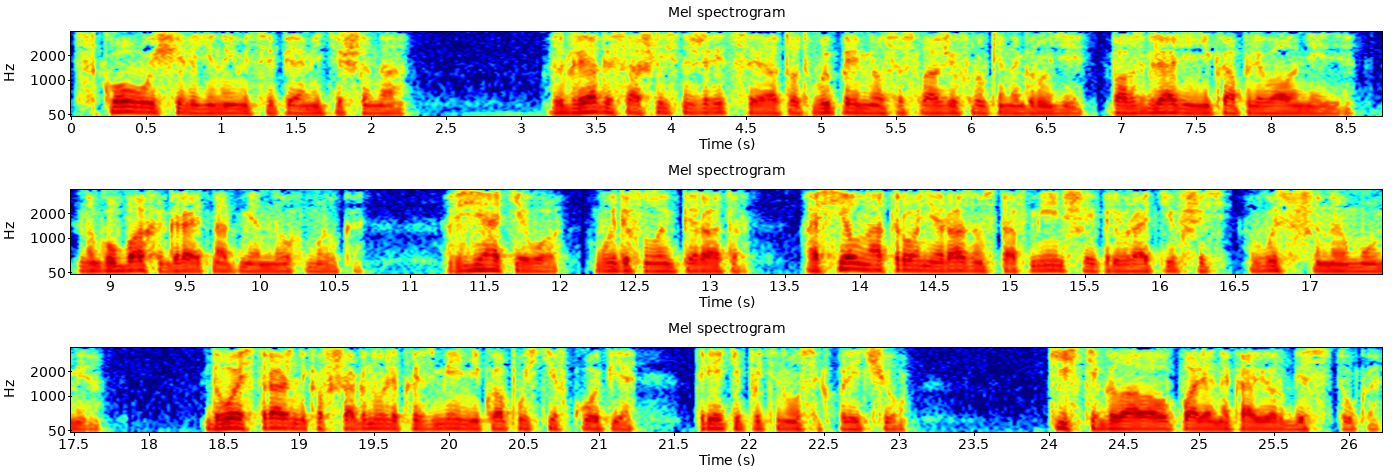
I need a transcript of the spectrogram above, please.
Сковывающая ледяными цепями тишина. Взгляды сошлись на жреце, а тот выпрямился, сложив руки на груди. Во взгляде ни капли волнения. На губах играет надменная ухмылка. «Взять его!» — выдохнул император. А сел на троне, разом став меньше и превратившись в высушенную мумию. Двое стражников шагнули к изменнику, опустив копья. Третий потянулся к плечу. Кисти голова упали на ковер без стука.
